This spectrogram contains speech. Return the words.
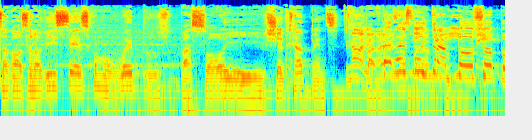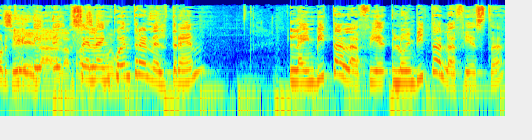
O sea, cuando se lo dice es como, güey, pues pasó y shit happens. No, la Pero no es muy tramposo porque Sí, la- eh, eh, la se la encuentra en el tren, la invita a la fiesta, lo invita a la fiesta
